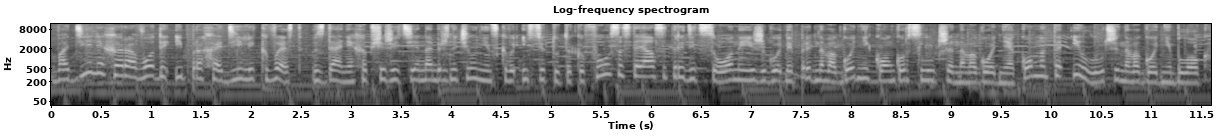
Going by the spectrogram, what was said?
Водили хороводы и проходили квест. В зданиях общежития Набережно-Челнинского института КФУ состоялся традиционный ежегодный предновогодний конкурс «Лучшая новогодняя комната» и «Лучший новогодний блок».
